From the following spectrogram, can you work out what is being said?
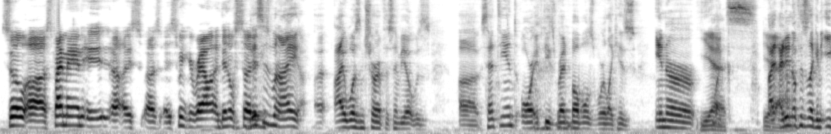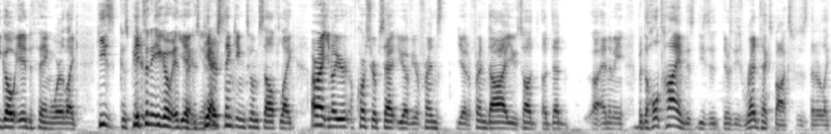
So uh, Spider-Man is, uh, is, uh, is swinging around, and then all of a sudden, This is when I uh, I wasn't sure if the symbiote was uh, sentient or if these red bubbles were like his inner. Yes. Like, I, I didn't know if this is like an ego id thing where like he's because Peter. it's an ego id Yeah, thing, because yeah. Peter's Yes. thinking to himself like, all right, you know, you're of course you're upset. You have your friends. You had a friend die. You saw a dead uh, enemy. But the whole time, there's these there's these red text boxes that are like,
